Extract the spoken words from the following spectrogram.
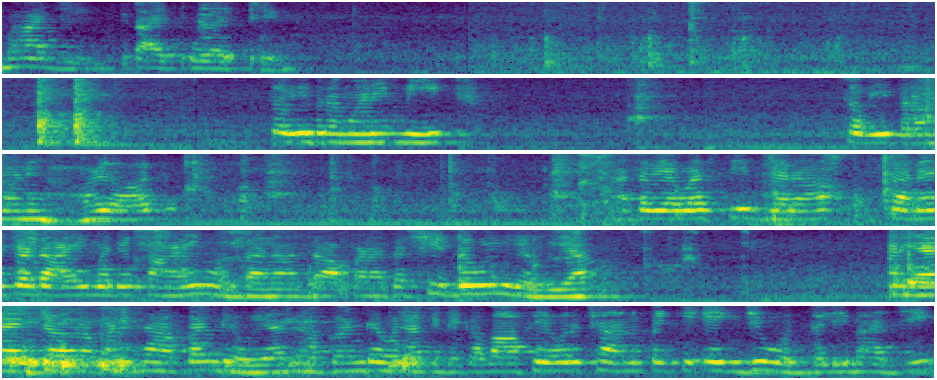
भाजी टायकुळ्याची चवीप्रमाणे मीठ चवीप्रमाणे हळद. आता व्यवस्थित जरा चण्याच्या डाळीमध्ये पाणी होताना आता आपण आता शिजवून घेऊया. आणि ह्या याच्यावर आपण झाकण ठेवूया. झाकण ठेवलं की ते का वाफेवर छानपैकी एकजीव होतली भाजी.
